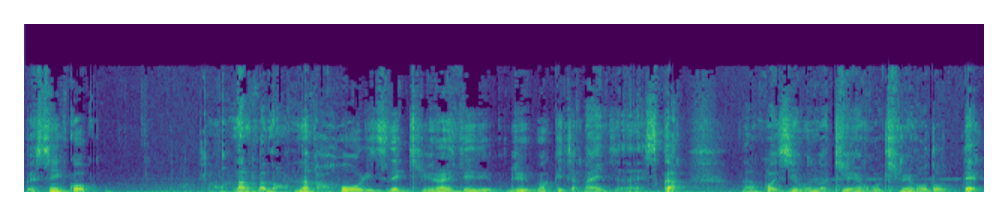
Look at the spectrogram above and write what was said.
別にこう、なんかの、なんか法律で決められているわけじゃないじゃないですか。なんかこう自分の決め事、決め事って。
